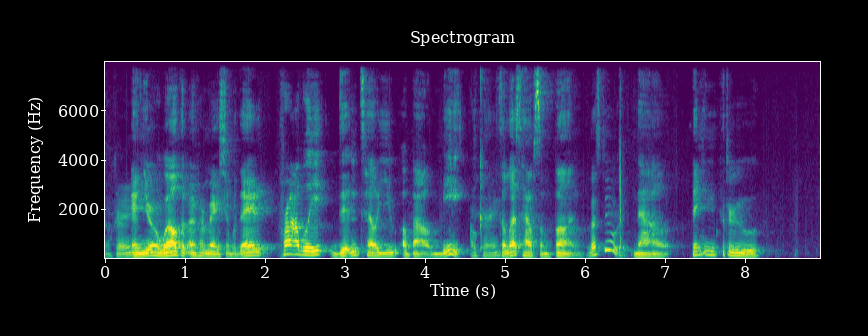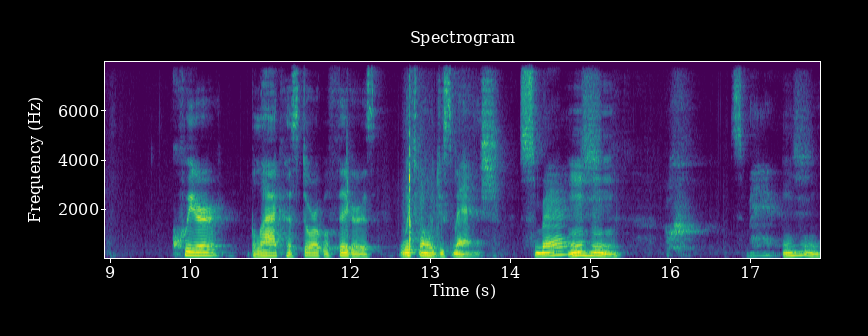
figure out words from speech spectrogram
Okay. And you're a wealth of information, but they probably didn't tell you about me. Okay. So let's have some fun. Let's do it. Now, thinking through queer black historical figures, which one would you smash? Smash? Mm-hmm. Smash. Mm-hmm.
